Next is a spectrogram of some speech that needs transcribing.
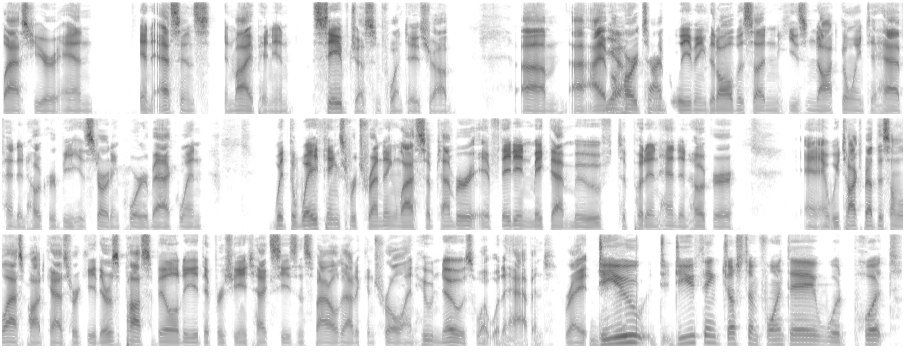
last year and, in essence, in my opinion, saved Justin Fuente's job. Um, I, I have Yeah. a hard time believing that all of a sudden he's not going to have Hendon Hooker be his starting quarterback when with the way things were trending last September, if they didn't make that move to put in Hendon Hooker, and, and we talked about this on the last podcast, Ricky, there's a possibility that Virginia Tech season spiraled out of control, and who knows what would have happened, right? Do you do you think Justin Fuente would put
